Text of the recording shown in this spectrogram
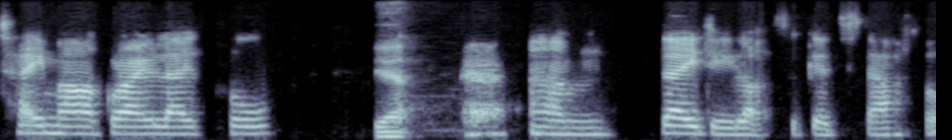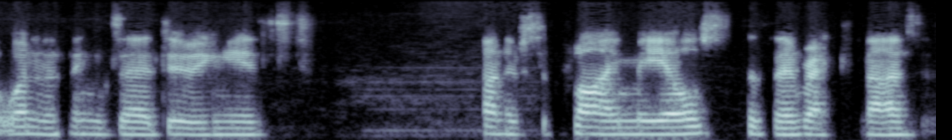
Tamar Grow Local, Yeah. um, they do lots of good stuff. But one of the things they're doing is kind of supplying meals because they recognise that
